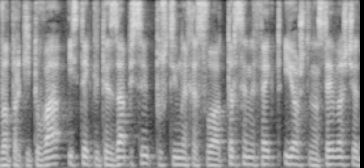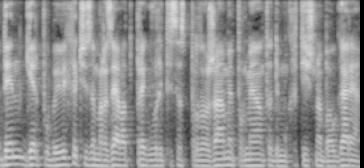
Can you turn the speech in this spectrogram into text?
Въпреки това, изтеклите записи постигнаха своя търсен ефект и още на следващия ден ГЕРБ обявиха, че замразяват преговорите с Продължаваме промяната Демократична България.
